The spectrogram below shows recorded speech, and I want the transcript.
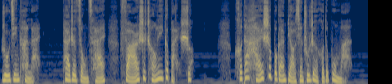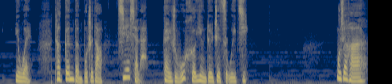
如今看来，他这总裁反而是成了一个摆设，可他还是不敢表现出任何的不满，因为他根本不知道接下来该如何应对这次危机。穆萧寒，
